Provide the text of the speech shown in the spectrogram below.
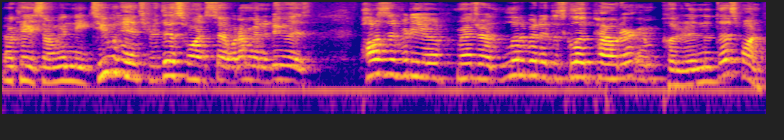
Okay, so I'm going to need two hands for this one. So what I'm going to do is pause the video, measure a little bit of this glow powder, and put it into this one.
